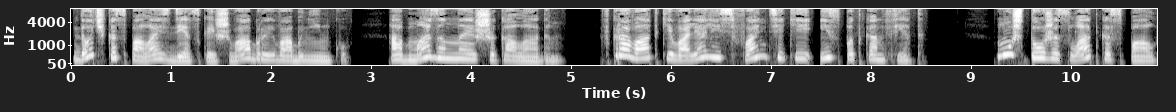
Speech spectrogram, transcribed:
Дочка спала с детской шваброй в обнимку, обмазанная шоколадом. В кроватке валялись фантики из-под конфет. Муж тоже сладко спал,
